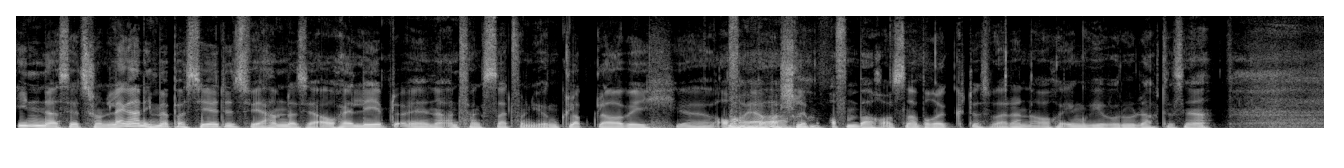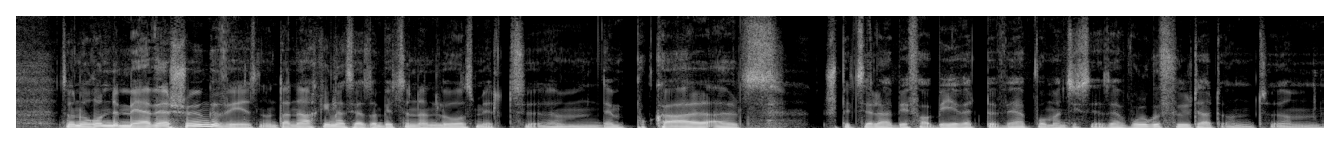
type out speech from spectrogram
ihnen das jetzt schon länger nicht mehr passiert ist. Wir haben das ja auch erlebt in der Anfangszeit von Jürgen Klopp, glaube ich. Äh, Offenbach, ja, war schlimm. Offenbach, Osnabrück, das war dann auch irgendwie, wo du dachtest, ja, so eine Runde mehr wäre schön gewesen. Und danach ging das ja so ein bisschen dann los mit ähm, dem Pokal als spezieller BVB-Wettbewerb, wo man sich sehr, sehr wohl gefühlt hat. Und ähm,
